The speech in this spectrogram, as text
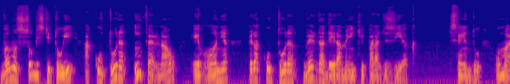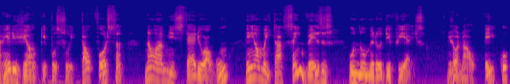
vamos substituir a cultura infernal errônea pela cultura verdadeiramente paradisíaca. Sendo uma religião que possui tal força, não há mistério algum em aumentar cem vezes o número de fiéis. Jornal Eico,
